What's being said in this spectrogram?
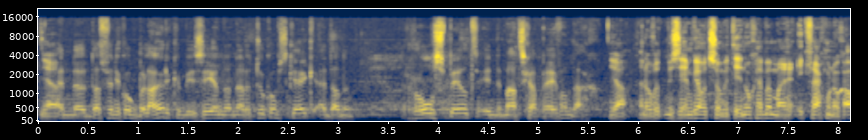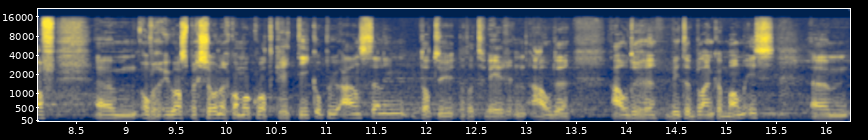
Ja. En uh, dat vind ik ook belangrijk, een museum dat naar de toekomst kijkt en dan een rol speelt in de maatschappij vandaag. Ja, en over het museum gaan we het zo meteen nog hebben, maar ik vraag me nog af, um, over u als persoon, er kwam ook wat kritiek op uw aanstelling, dat, u, dat het weer een oude, oudere, witte, blanke man is. Um,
